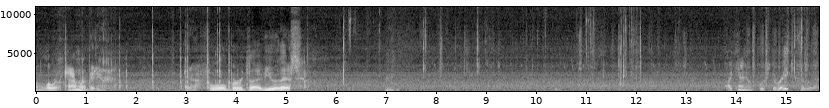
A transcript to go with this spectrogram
I'll lower the camera a bit here. Get a full bird's eye view of this. I can't even push the rake through there.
